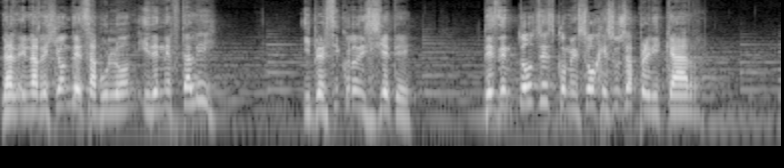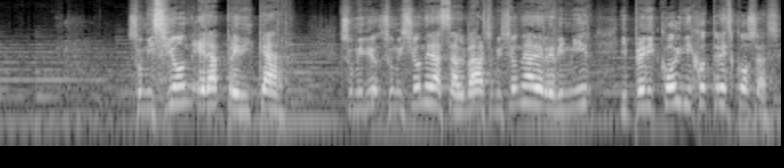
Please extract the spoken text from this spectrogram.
en la región de Zabulón y de Neftalí. Y versículo 17, desde entonces comenzó Jesús a predicar. Su misión era predicar. Su, su misión era salvar, su misión era de redimir. Y predicó y dijo tres cosas.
